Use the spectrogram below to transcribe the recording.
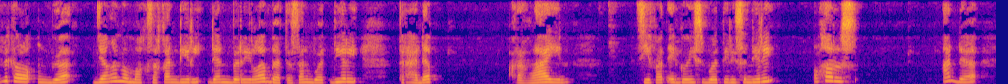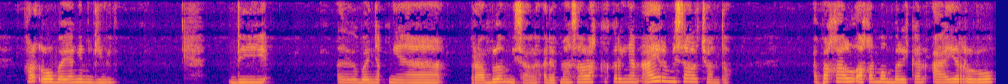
Tapi kalau enggak, jangan memaksakan diri dan berilah batasan buat diri terhadap orang lain. Sifat egois buat diri sendiri, lo harus ada. Kalau lo bayangin gini, di e, banyaknya problem misalnya ada masalah kekeringan air misal contoh apakah lu akan memberikan air lu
